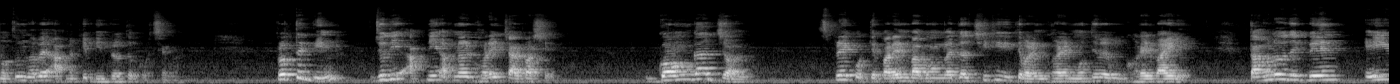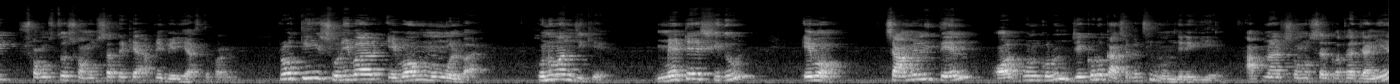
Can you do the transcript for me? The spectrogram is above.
নতুনভাবে আপনাকে বিব্রত করছে না। প্রত্যেক দিন যদি আপনি আপনার ঘরের চারপাশে গঙ্গার জল স্প্রে করতে পারেন বা গঙ্গার জল ছিটিয়ে দিতে পারেন ঘরের মধ্যে এবং ঘরের বাইরে, তাহলেও দেখবেন এই সমস্ত সমস্যা থেকে আপনি বেরিয়ে আসতে পারেন। প্রতি শনিবার এবং মঙ্গলবার হনুমানজিকে মেটে সিঁদুর এবং চামেলি তেল অর্পণ করুন যে কোনো কাছাকাছি মন্দিরে গিয়ে। আপনার সমস্যার কথা জানিয়ে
